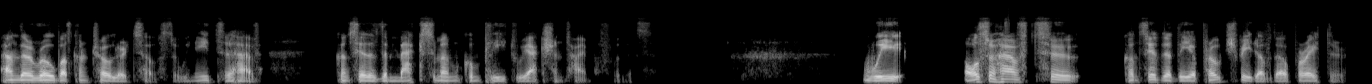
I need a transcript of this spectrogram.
and the robot controller itself. So we need to have consider the maximum complete reaction time for this. We also have to consider the approach speed of the operator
